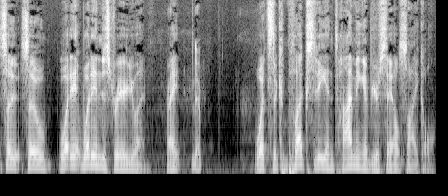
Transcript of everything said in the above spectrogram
so so what what industry are you in? Right. Yep. What's the complexity and timing of your sales cycle?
